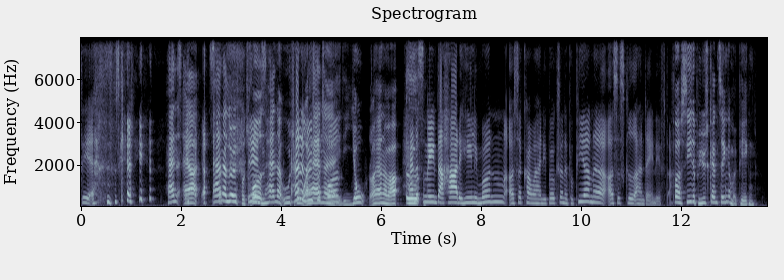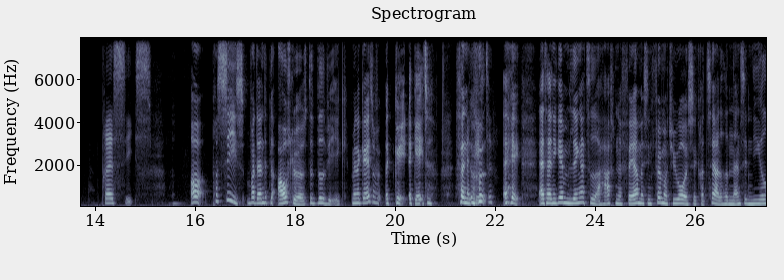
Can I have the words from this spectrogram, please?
det er, skal jeg lige han er, altså, han er løs på tråden, er, han er utro, han er og han er idiot, og han er bare... Øh. Han er sådan en, der har det hele i munden, og så kommer han i bukserne på pigerne, og så skrider han dagen efter. For at sige det på jysk, han tænker med pikken. Præcis. Og præcis, hvordan det blev afsløret, det ved vi ikke. Men Agatha, Agatha, Agatha fandt Agatha. ud af, at han igennem længere tid har haft en affære med sin 25-årige sekretær, der hed Nancy Neal.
